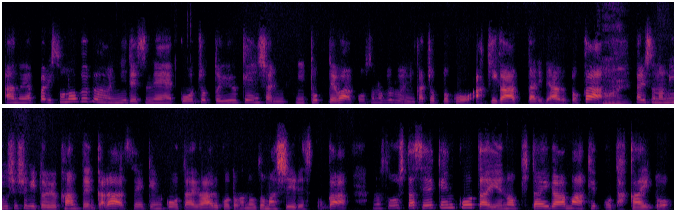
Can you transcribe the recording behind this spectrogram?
あの、やっぱりその部分にですね、こう、ちょっと有権者にとっては、こう、その部分がちょっとこう、空きがあったりであるとか、はい、やはりその民主主義という観点から政権交代があることが望ましいですとか、あのそうした政権交代への期待がまあ結構高いと。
